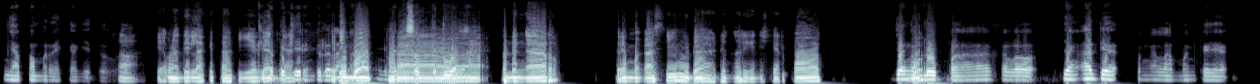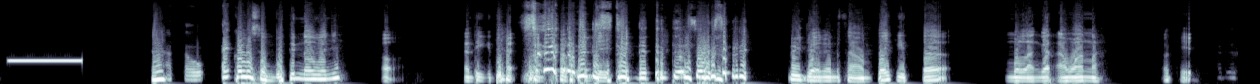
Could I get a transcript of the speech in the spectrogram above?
nyapa mereka gitu. Nah siap nantilah kita pikirkan kita ya. pikirin dulu Jadi lah buat para episode kedua lah. pendengar, terima kasih udah dengerin SharePod. jangan Bu- lupa kalau yang ada pengalaman kayak Hah? atau eh Kok lu sebutin namanya? Oh, nanti kita sorry sorry Lu jangan sampai kita melanggar amanah. Oke. Aduh.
